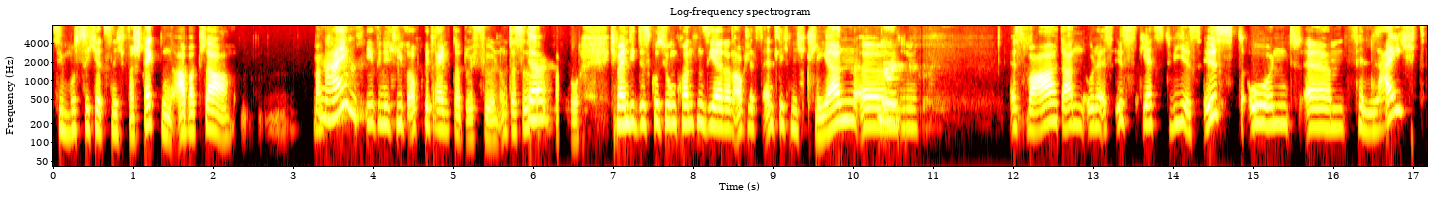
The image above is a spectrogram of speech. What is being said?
sie muss sich jetzt nicht verstecken, aber klar, man kann Nein. sich definitiv auch bedrängt dadurch fühlen und das ist Ja. einfach so. Ich meine, die Diskussion konnten sie ja dann auch letztendlich nicht klären. Ähm, es war dann oder es ist jetzt, wie es ist und ähm, vielleicht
